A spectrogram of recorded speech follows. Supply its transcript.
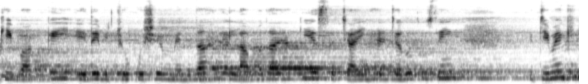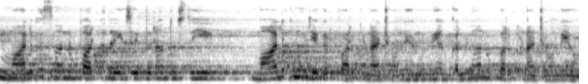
ਕਿ ਵਾਕਈ ਇਹਦੇ ਵਿੱਚੋਂ ਕੁਝ ਮਿਲਦਾ ਹੈ, ਲੱਭਦਾ ਆ ਕਿ ਇਹ ਸੱਚਾਈ ਹੈ। ਜਦੋਂ ਤੁਸੀਂ ਜਿਵੇਂ ਕਿ ਮਾਲਕ ਸਾਨੂੰ ਪਰਖਦਾ ਇਸੇ ਤਰ੍ਹਾਂ ਤੁਸੀਂ ਮਾਲਕ ਨੂੰ ਜੇਕਰ ਪਰਖਣਾ ਚਾਹੁੰਦੇ ਹੋ ਉਹਦੀਆਂ ਗੱਲਾਂ ਨੂੰ ਪਰਖਣਾ ਚਾਹੁੰਦੇ ਹੋ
